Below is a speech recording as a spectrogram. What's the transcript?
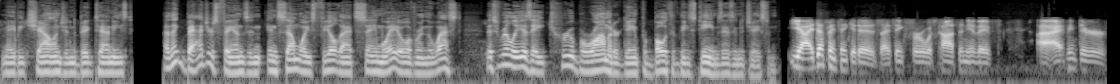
maybe challenge in the Big Ten East. I think Badgers fans in, in some ways feel that same way over in the West. This really is a true barometer game for both of these teams, isn't it, Jason? Yeah, I definitely think it is. I think for Wisconsin, you know, they've I think they're.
